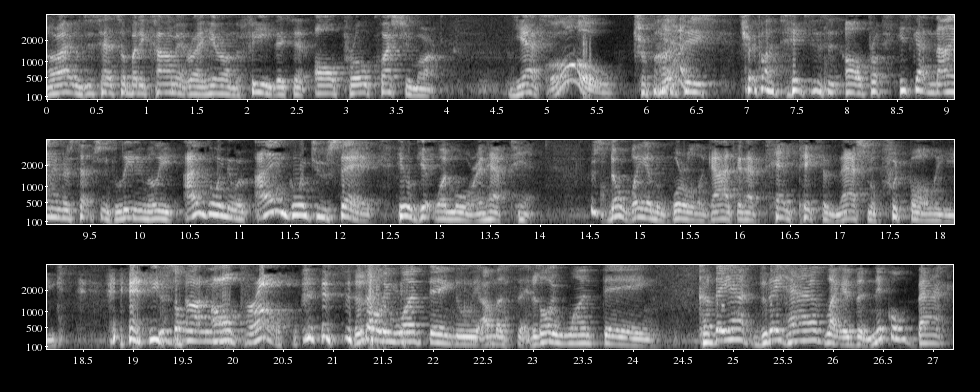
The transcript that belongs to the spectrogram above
All right, we just had somebody comment right here on the feed. They said all pro question mark. Yes. Oh. Trevon yes. Diggs. Trevon Diggs is an all pro. He's got nine interceptions leading the league. I'm going to I am going to say he'll get one more and have ten. There's no way in the world a guy's gonna have ten picks in the National Football League. And he's There's not only- all pro. It's just There's like- only one thing, Newy. I must say. There's only one thing because they have. Do they have like is the nickel back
